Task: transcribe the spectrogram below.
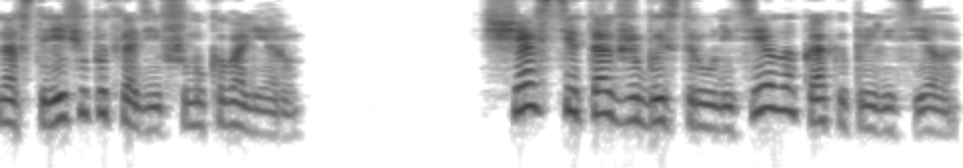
навстречу подходившему кавалеру. Счастье так же быстро улетело, как и прилетело.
